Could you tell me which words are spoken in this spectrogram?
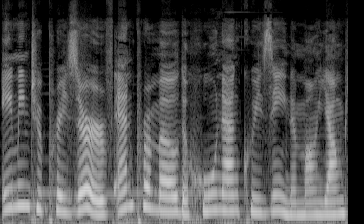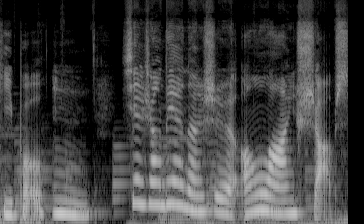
aiming to preserve and promote the Hunan cuisine among young people. 嗯，线上店呢是 online shops，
